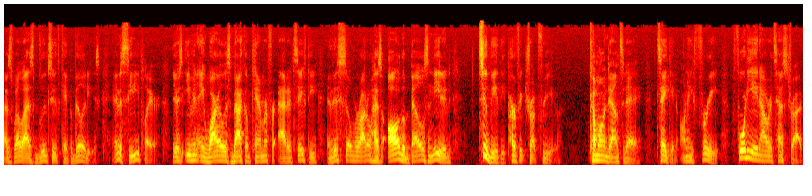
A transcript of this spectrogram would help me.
as well as Bluetooth capabilities and a CD player. There's even a wireless backup camera for added safety, and this Silverado has all the bells needed to be the perfect truck for you. Come on down today. Take it on a free 48 hour test drive.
